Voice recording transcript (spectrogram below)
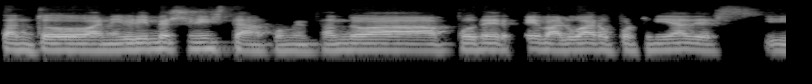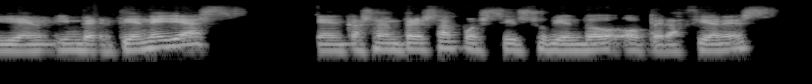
tanto a nivel inversionista, comenzando a poder evaluar oportunidades y e, invertir en ellas. Y en el caso de empresa, pues ir subiendo operaciones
